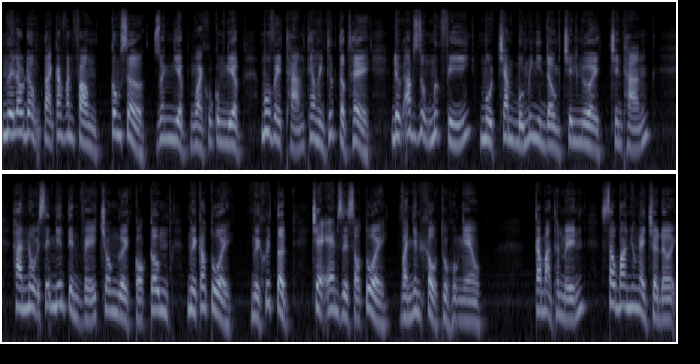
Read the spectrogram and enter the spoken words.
Người lao động tại các văn phòng, công sở, doanh nghiệp ngoài khu công nghiệp mua vé tháng theo hình thức tập thể được áp dụng mức phí 140.000 đồng trên người trên tháng. Hà Nội sẽ miễn tiền vé cho người có công, người cao tuổi, người khuyết tật, trẻ em dưới 6 tuổi và nhân khẩu thuộc hộ nghèo. Các bạn thân mến, sau bao nhiêu ngày chờ đợi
